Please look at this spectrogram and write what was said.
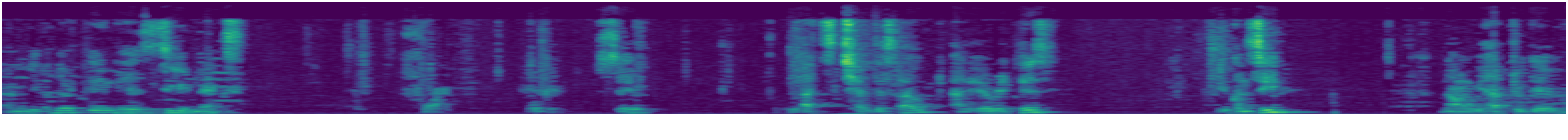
And the other thing is z index. Okay. Save. Let's check this out. And here it is. You can see. Now we have to give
